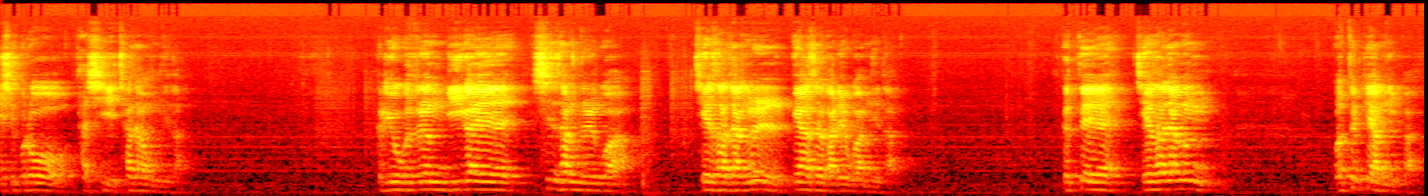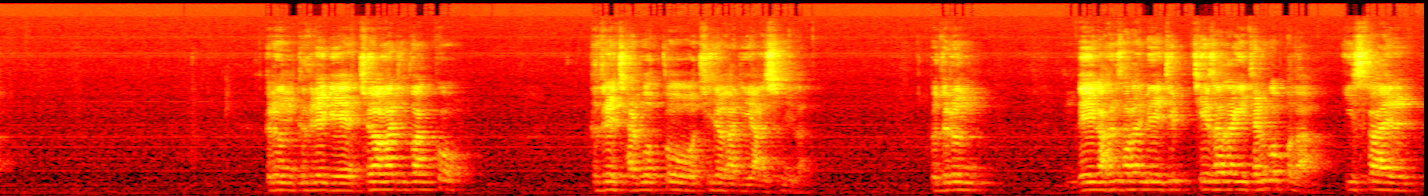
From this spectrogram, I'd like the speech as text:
집으로 다시 찾아옵니다. 그리고 그들은 미가의 신상들과 제사장을 빼앗아 가려고 합니다. 그때 제사장은 어떻게 합니까? 그는 그들에게 저항하지도 않고 그들의 잘못도 지적하지 않습니다. 그들은 내가 한 사람의 집 제사장이 되는 것보다 이스라엘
